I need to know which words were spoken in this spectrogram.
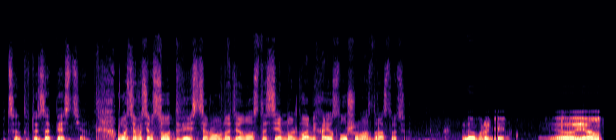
пациентов, то есть запястья. 8 800 200 ровно 9702. Михаил, слушаю вас. Здравствуйте. Добрый день. Э, я вот,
